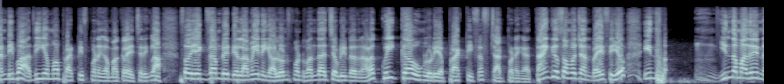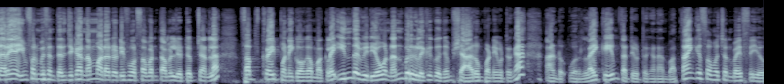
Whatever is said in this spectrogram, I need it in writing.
கண்டிப்பாக அதிகமாக ப்ராக்டிஸ் பண்ணுங்க மக்களை. சரிங்களா? ஸோ எக்ஸாம் டேட் எல்லாமே இன்னைக்கு அலௌன்ஸ்மெண்ட் வந்தாச்சு அப்படின்றதுனால குயிக்காக உங்களுடைய ப்ராக்டிஸை ஸ்டார்ட் பண்ணுங்க. Thank you so much and bye இந்த இந்த மாதிரி நிறைய இன்ஃபர்மேஷன் தெரிஞ்சுக்க நம்ம Adda twenty four seven Tamil YouTube சேனலை சப்ஸ்கிரைப் பண்ணிக்கோங்க மக்களை. இந்த வீடியோவை நண்பர்களுக்கு கொஞ்சம் ஷேரும் பண்ணி விட்டுருங்க அண்ட் ஒரு லைக்கையும் தட்டி விட்டுருங்க நண்பா thank you so much and bye செய்யோ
